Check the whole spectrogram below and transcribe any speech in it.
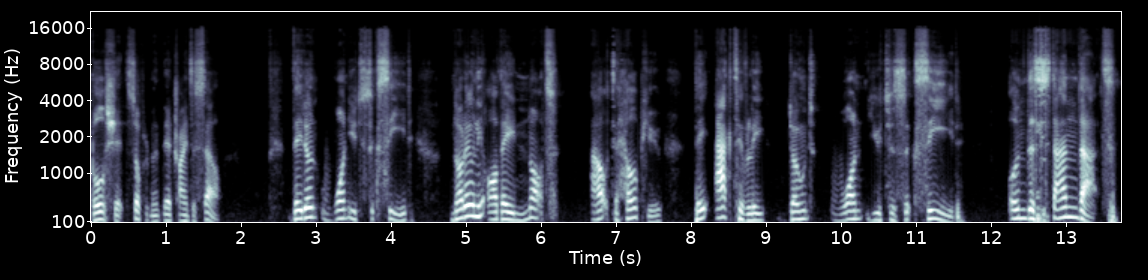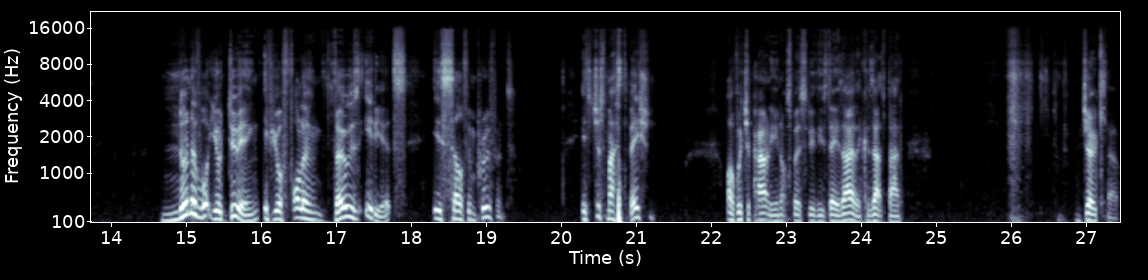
bullshit supplement they're trying to sell. They don't want you to succeed. Not only are they not out to help you, they actively don't want you to succeed. Understand that. None of what you're doing, if you're following those idiots, is self improvement. It's just masturbation, of which apparently you're not supposed to do these days either, because that's bad. Joking though.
